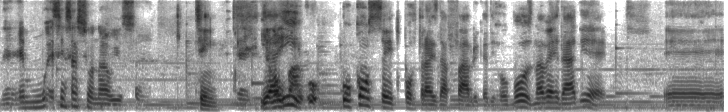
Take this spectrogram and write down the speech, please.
né? é, é sensacional isso. É. Sim. É, e é aí, o, o, conceito por trás da fábrica de robôs, na verdade, é, é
